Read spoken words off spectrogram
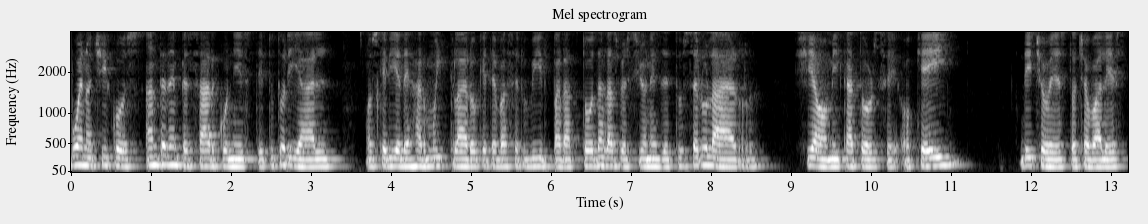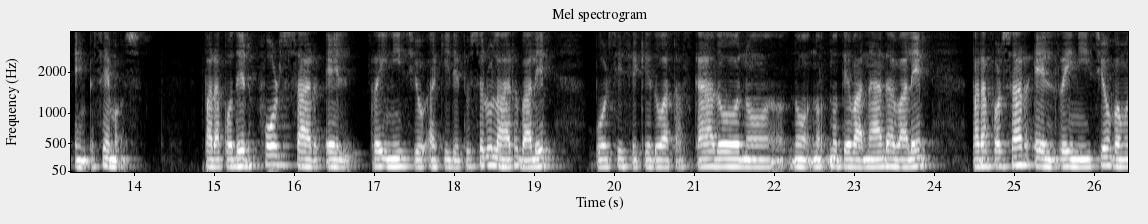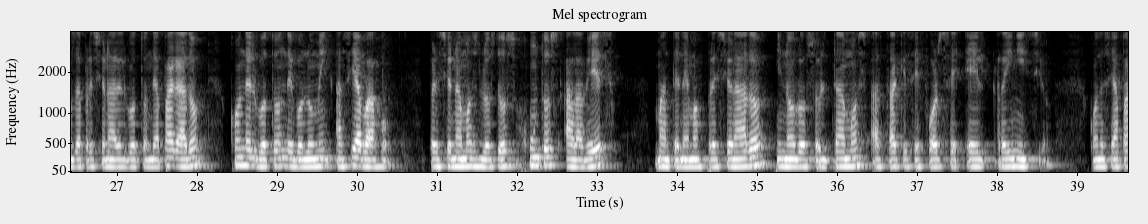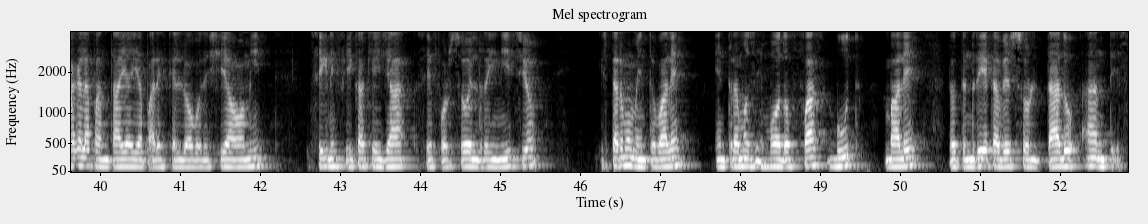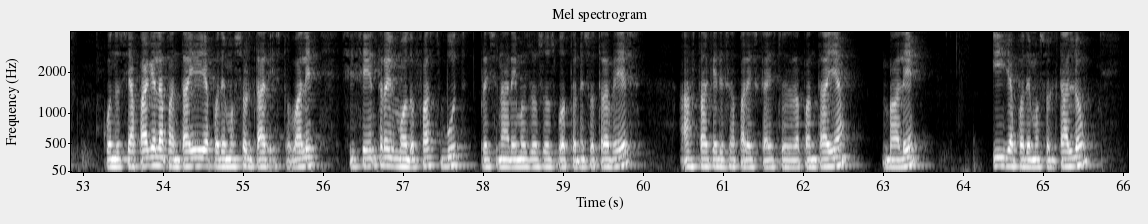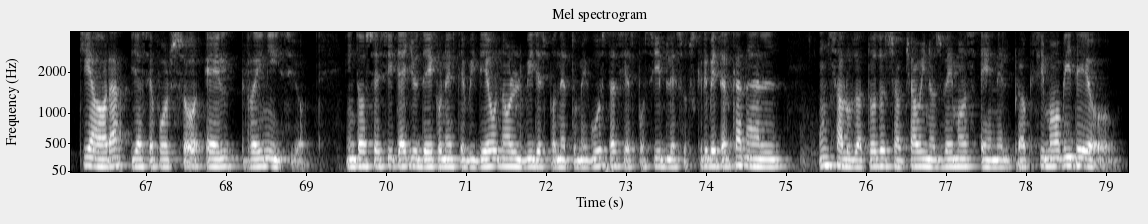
Bueno chicos, antes de empezar con este tutorial, os quería dejar muy claro que te va a servir para todas las versiones de tu celular Xiaomi 14, ¿ok? Dicho esto, chavales, empecemos. Para poder forzar el reinicio aquí de tu celular, ¿vale? Por si se quedó atascado, no, no, no, no te va nada, ¿vale? Para forzar el reinicio, vamos a presionar el botón de apagado con el botón de volumen hacia abajo. Presionamos los dos juntos a la vez, mantenemos presionado y no lo soltamos hasta que se force el reinicio. Cuando se apague la pantalla y aparezca el logo de Xiaomi, significa que ya se forzó el reinicio. Espera un momento, ¿vale? Entramos en modo Fast Boot, ¿vale? Lo tendría que haber soltado antes. Cuando se apague la pantalla ya podemos soltar esto, ¿vale? Si se entra en modo Fast Boot, presionaremos los dos botones otra vez hasta que desaparezca esto de la pantalla, ¿vale? Y ya podemos soltarlo, que ahora ya se forzó el reinicio. Entonces, si te ayudé con este video, no olvides poner tu me gusta, si es posible, suscríbete al canal. Un saludo a todos, chao chao y nos vemos en el próximo video.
